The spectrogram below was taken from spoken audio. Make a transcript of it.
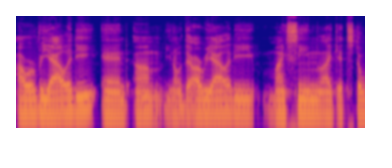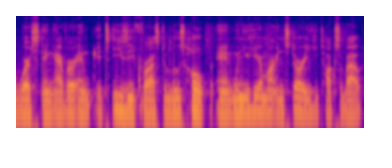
our reality and um you know that our reality might seem like it's the worst thing ever and it's easy for us to lose hope. And when you hear martin's story he talks about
